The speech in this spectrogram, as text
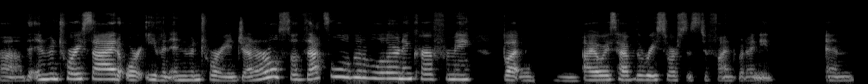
uh, the inventory side or even inventory in general. So that's a little bit of a learning curve for me but mm-hmm. i always have the resources to find what i need. And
